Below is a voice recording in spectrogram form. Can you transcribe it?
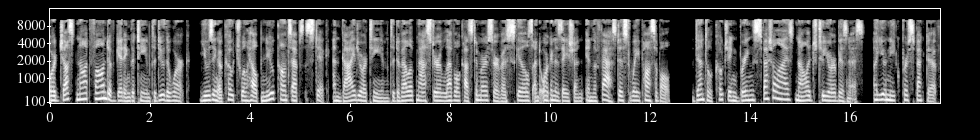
or just not fond of getting the team to do the work, using a coach will help new concepts stick and guide your team to develop master level customer service skills and organization in the fastest way possible. Dental coaching brings specialized knowledge to your business, a unique perspective,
